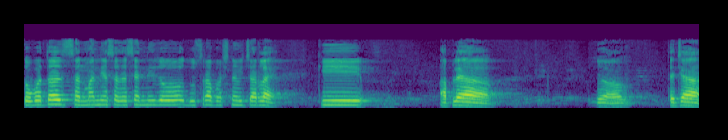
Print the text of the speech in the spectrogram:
सोबतच सन्मान्य सदस्यांनी जो दुसरा प्रश्न विचारलाय की आपल्या त्याच्या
